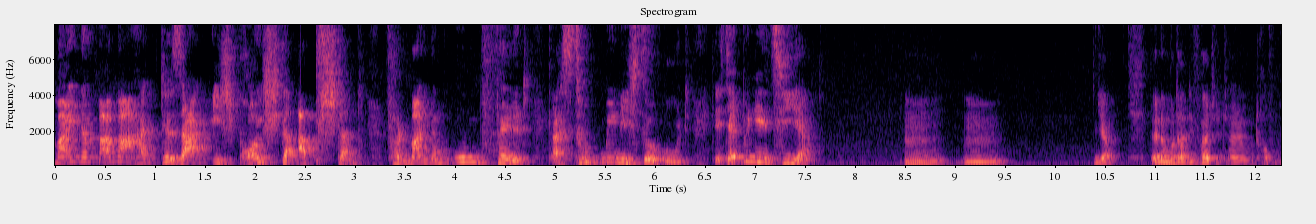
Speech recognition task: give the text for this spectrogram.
Meine Mama hat gesagt, ich bräuchte Abstand von meinem Umfeld. Das tut mir nicht so gut. Deshalb bin ich jetzt hier. Mhm, mhm. Ja, deine Mutter hat die falsche Entscheidung getroffen.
